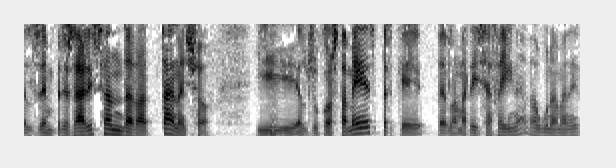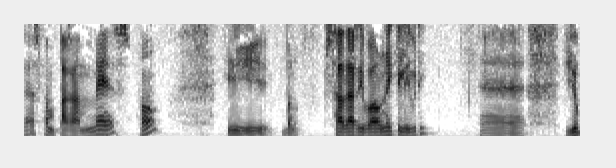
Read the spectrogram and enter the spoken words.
els empresaris s'han d'adaptar a això i mm. els ho costa més perquè per la mateixa feina, d'alguna manera, estan pagant més, no? I, bueno, s'ha d'arribar a un equilibri. Eh, jo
